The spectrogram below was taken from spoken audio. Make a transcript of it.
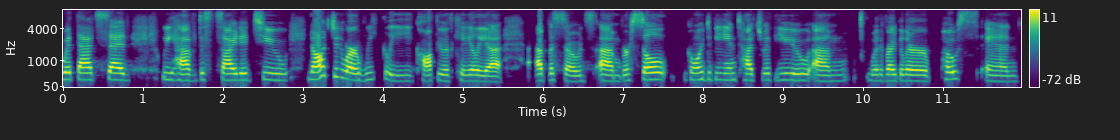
with that said, we have decided to not do our weekly Coffee with Kalea episodes. Um, we're still going to be in touch with you um, with regular posts, and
